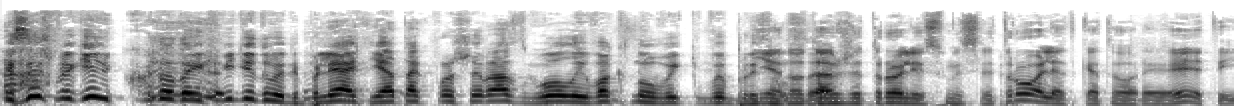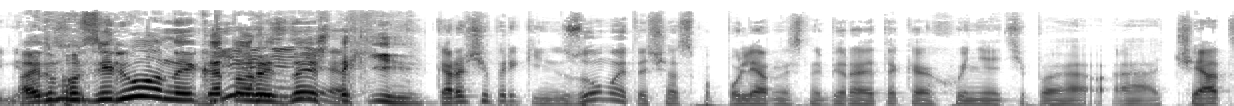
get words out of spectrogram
И слышишь, прикинь, кто-то их видит, думает, блядь, я так в прошлый раз голый в окно вы- Не, выбросился. ну там же тролли, в смысле троллят, которые... Это А я думал, зеленые, которые, знаешь, такие. Короче, прикинь, Zoom это сейчас популярность набирает такая хуйня, типа а, чат,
